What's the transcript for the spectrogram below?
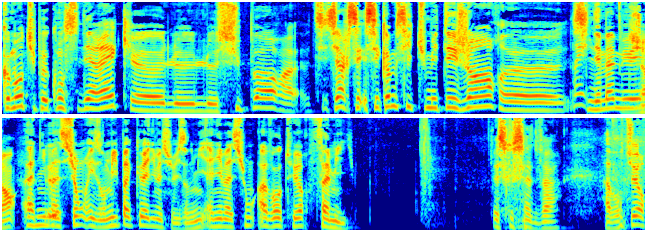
comment tu peux considérer que le, le support, c'est, c'est comme si tu mettais genre euh, Oui. cinéma muet. Genre animation, ils ont mis pas que animation, ils ont mis animation, aventure, famille. Est-ce que ça te va? Aventure,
